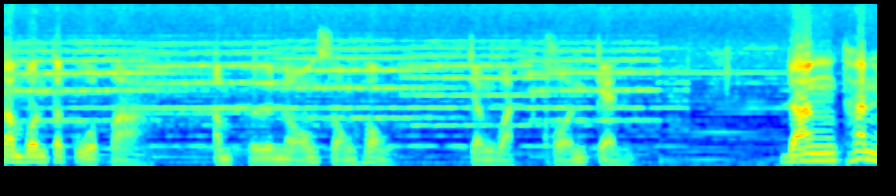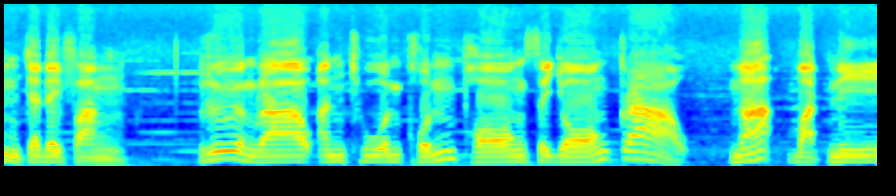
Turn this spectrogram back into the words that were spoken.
ตำบลตะกัวป่า อำเภอหนองสองห้อง จังหวัดขอนแก่น ดังท่านจะได้ฟัง เรื่องราวอันชวนขนพองสยองกล้าว ณบัดนี้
